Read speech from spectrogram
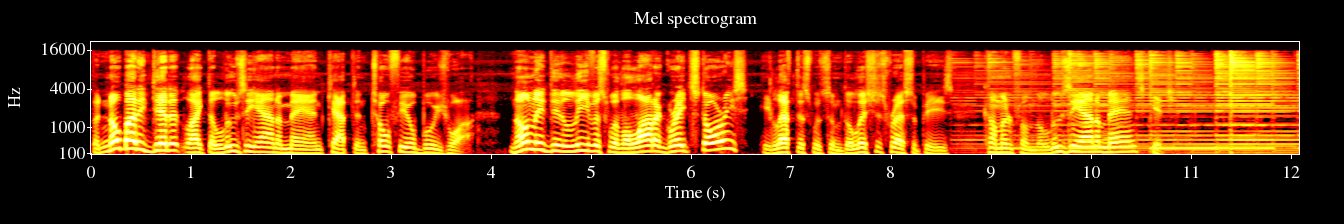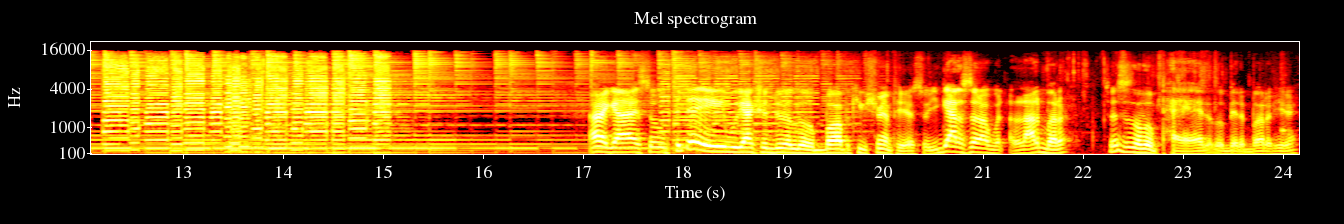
But nobody did it like the Louisiana man, Captain Théophile Bourgeois. Not only did he leave us with a lot of great stories, he left us with some delicious recipes coming from the Louisiana man's kitchen. All right, guys, so today we actually do a little barbecue shrimp here. So you gotta start off with a lot of butter. So this is a little pad, a little bit of butter here.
